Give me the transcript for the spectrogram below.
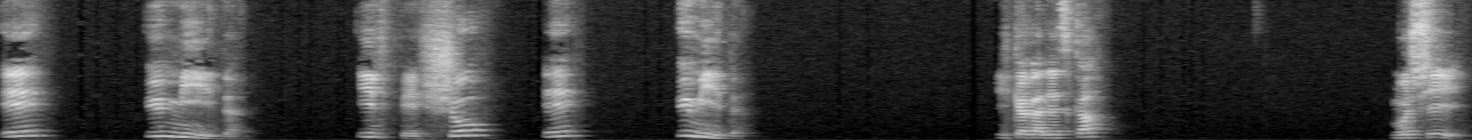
et humide. Il fait chaud et humide. いかがですかもし、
